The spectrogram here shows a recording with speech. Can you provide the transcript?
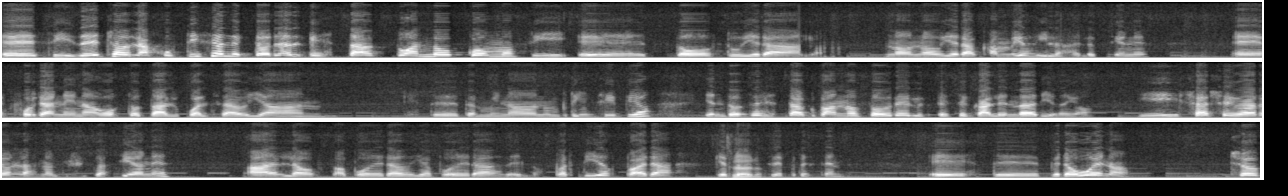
Eh, sí, de hecho la justicia electoral está actuando como si eh, todo estuviera, digamos, no, no hubiera cambios y las elecciones eh, fueran en agosto tal cual se habían este, determinado en un principio y entonces está actuando sobre ese calendario, digamos. Y ya llegaron las notificaciones a los apoderados y apoderadas de los partidos para que se presenten. Este, pero bueno, yo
